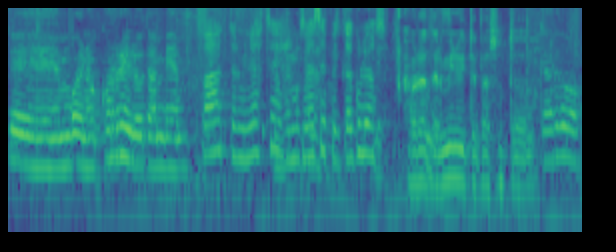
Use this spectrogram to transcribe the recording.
Eh, bueno, correlo también. Pa, ¿terminaste? ¿Me das espectáculos? Ahora termino y te paso todo. Ricardo,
